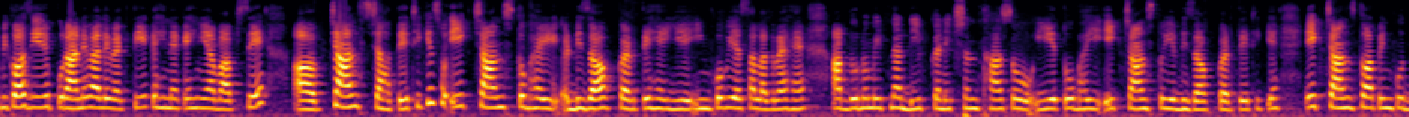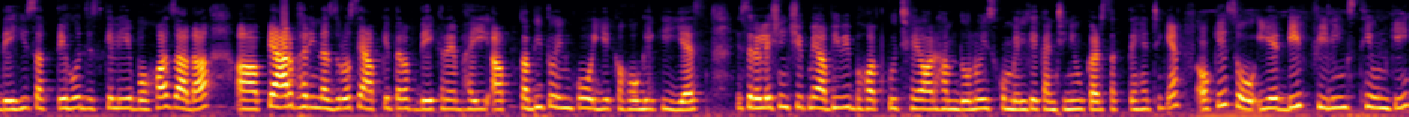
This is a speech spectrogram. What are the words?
बिकॉज़ ये जो पुराने वाले व्यक्ति है, कहीं ना कहीं अब आपसे चांस चाहते हैं, ठीक है? सो एक चांस तो भाई डिजर्व करते हैं ये। इनको भी ऐसा लग रहा है, आप दोनों में इतना डीप कनेक्शन था सो ये तो भाई एक चांस तो ये डिजर्व करते ठीक है? एक चांस तो आप इनको दे ही सकते हो, जिसके लिए बहुत ज़्यादा प्यार भरी नज़रों से आपकी तरफ़ देख रहे हैं भाई। आप कभी तो इनको ये कहोगे कि येस इस रिलेशनशिप में अभी भी बहुत कुछ है और हम दोनों इसको मिलके कंटिन्यू कर सकते हैं ठीक है? ओके सो ये डीप फीलिंग्स थी उनकी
